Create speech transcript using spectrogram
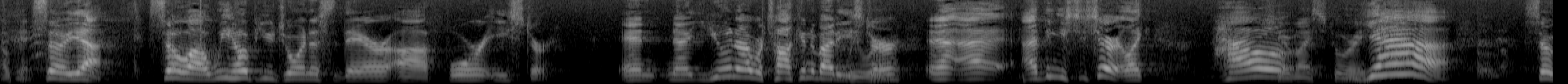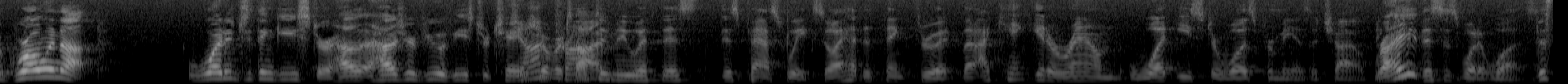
Okay. So, yeah. So, uh, we hope you join us there uh, for Easter. And now, you and I were talking about Easter, were. and I, I think you should share it. Like, how. Share my story? Yeah. So, growing up, what did you think Easter? How, how's your view of Easter changed John over time? John prompted me with this this past week, so I had to think through it. But I can't get around what Easter was for me as a child. Right? This is what it was. This-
